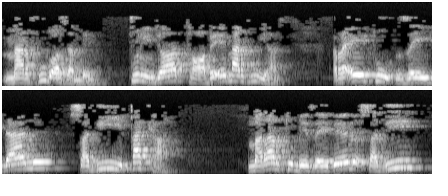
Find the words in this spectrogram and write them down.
مرفوع با زمه چون اینجا تابع مرفوعی هست. رأیتو زیدن صدیقک مررت به زیدن صدیقک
